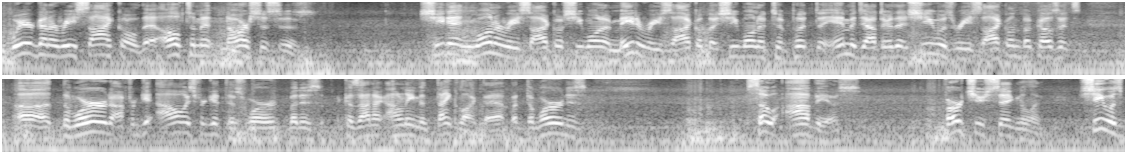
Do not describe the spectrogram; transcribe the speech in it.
we're going to recycle the ultimate narcissist. She didn't want to recycle. She wanted me to recycle, but she wanted to put the image out there that she was recycling because it's uh, the word. I forget. I always forget this word, but it's because I don't, I don't even think like that. But the word is so obvious. Virtue signaling. She was.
